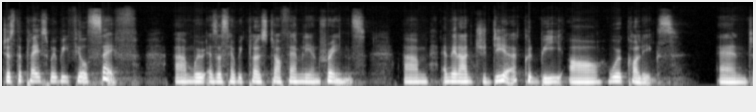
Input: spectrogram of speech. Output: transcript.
just the place where we feel safe um, where, as I say, we're close to our family and friends. Um, and then our Judea could be our work colleagues and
